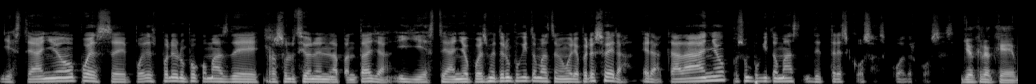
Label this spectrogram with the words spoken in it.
y este año pues eh, puedes poner un poco más de resolución en la pantalla y este año puedes meter un poquito más de memoria, pero eso era, era cada año pues un poquito más de tres cosas, cuatro cosas. Yo creo que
